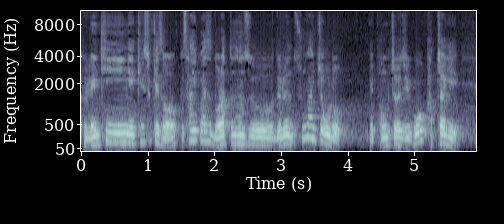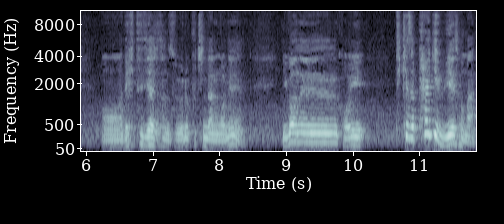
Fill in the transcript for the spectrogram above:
그 랭킹에 계속해서 그 상위권에서 놀았던 선수들은 순간적으로 벙쪄지고 갑자기 어, 네이트 디아즈 선수를 붙인다는 거는 이거는 거의 티켓을 팔기 위해서만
